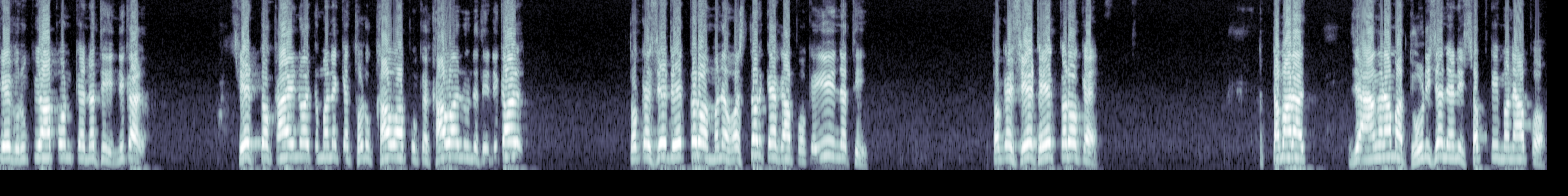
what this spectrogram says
કે રૂપિયો આપો ને કે નથી, નીકળ. શેઠ તો કાંઈ ન તો મને કે થોડું ખાવા આપું કે ખાવાનું નથી, નીકળ. તો કે શેઠ એક કરો, મને વસ્ત્ર ક્યાંક આપો કે ઈ નથી. તો કે શેઠ એક કરો કે. તમારા જે આંગણામાં ધૂળ છે ને એની શક્તિ મને આપો.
